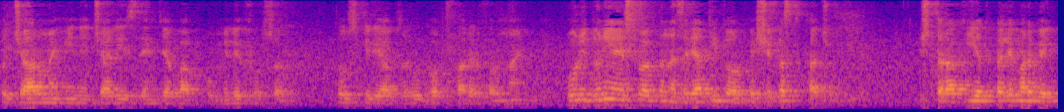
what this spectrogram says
تو چار مہینے چالیس دن جب آپ کو ملے فرصت، تو اس کے لیے آپ ضرور وقت فارغ فرمائیں۔ پوری دنیا اس وقت نظریاتی طور پہ شکست کھا چکی ہے۔ اشتراکیت پہلے مر گئی،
